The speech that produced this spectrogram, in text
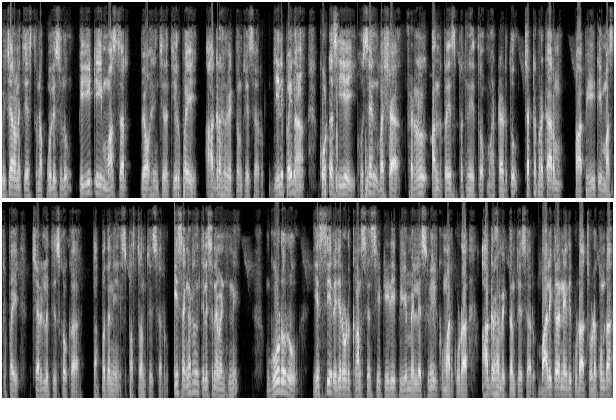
విచారణ చేస్తున్న పోలీసులు పీఈటీ మాస్టర్ వ్యవహరించిన తీరుపై ఆగ్రహం వ్యక్తం చేశారు. దీనిపైన కోట సిఐ హుసేన్ బషా ఫెడరల్ ఆంధ్రప్రదేశ్ ప్రతినిధితో మాట్లాడుతూ చట్ట ప్రకారం ఆ పీఈటీ మాస్టర్ పై చర్యలు తీసుకోక తప్పదని స్పష్టం చేశారు. ఈ సంఘటన తెలిసిన వెంటనే Gudur SC reserved constituency TDP MLA Sunil Kumar కూడా ఆగ్రహం వ్యక్తం చేశారు. బాలికలనేది కూడా చూడకుండా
